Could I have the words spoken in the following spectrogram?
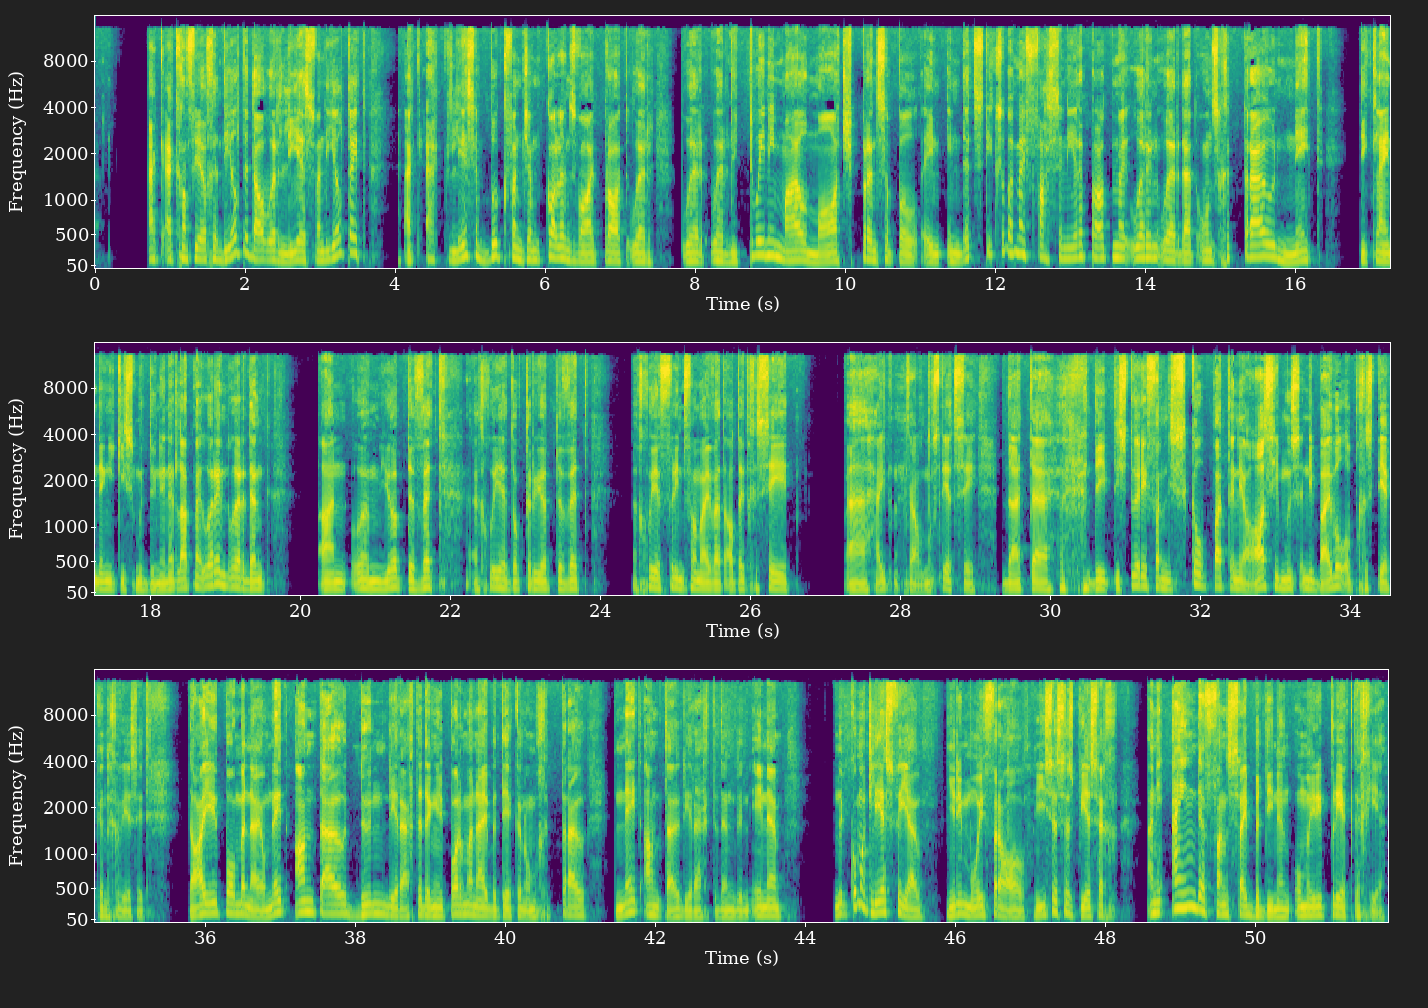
ek ek gaan vir jou gedeelte daaroor lees want die hele tyd ek ek lees 'n boek van Jim Collins waar hy praat oor oor oor die 20 mile march principle en en dit steek so by my vas en die Here praat met my oor en oor dat ons getrou net die klein dingetjies moet doen. En dit laat my oor en oor dink aan oom Joop de Wit 'n goeie dokter Joop de Wit 'n goeie vriend van my wat altyd gesê het uh hy wel nog steeds sê dat uh die die storie van die skilpad en die hasie moes in die Bybel opgesteken gewees het daai hypomenei om net aan te hou doen die regte ding. Hypomenei beteken om getrou net aan te hou die regte ding doen. En uh, kom ek lees vir jou hierdie mooi verhaal. Jesus is besig aan die einde van sy bediening om hierdie preek te gee.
